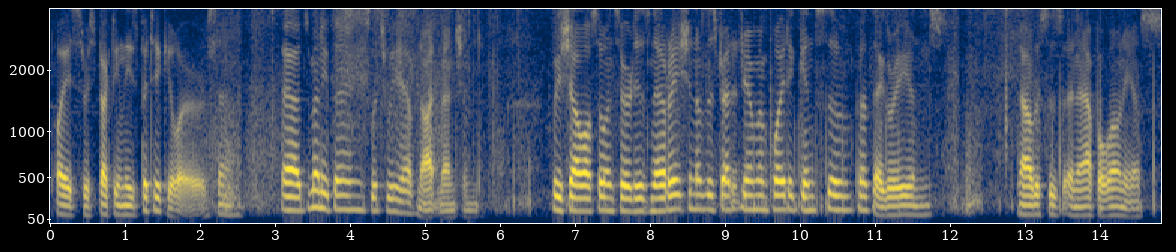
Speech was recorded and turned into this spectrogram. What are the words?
place respecting these particulars, and adds many things which we have not mentioned. We shall also insert his narration of the stratagem employed against the Pythagoreans. Now, this is an Apollonius.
